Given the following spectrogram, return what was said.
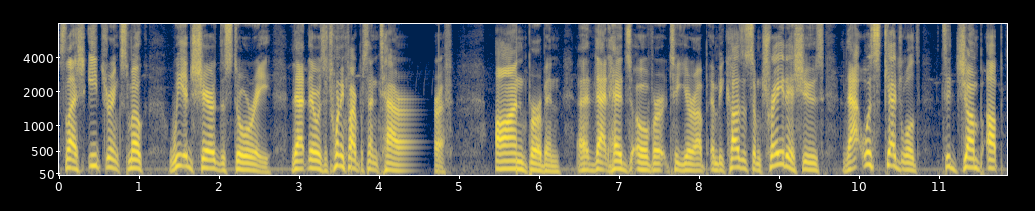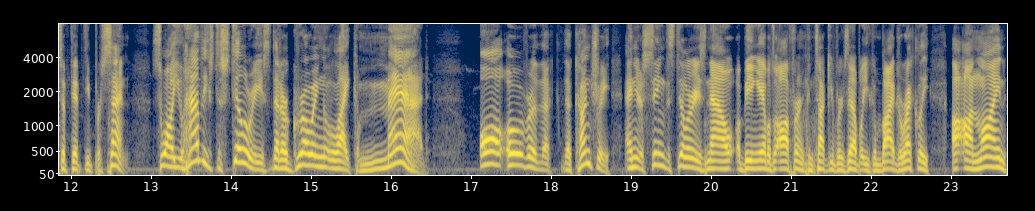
slash Eat, Drink, Smoke. We had shared the story that there was a 25% tariff on bourbon uh, that heads over to Europe. And because of some trade issues, that was scheduled to jump up to 50%. So while you have these distilleries that are growing like mad all over the, the country, and you're seeing distilleries now being able to offer in Kentucky, for example, you can buy directly uh, online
